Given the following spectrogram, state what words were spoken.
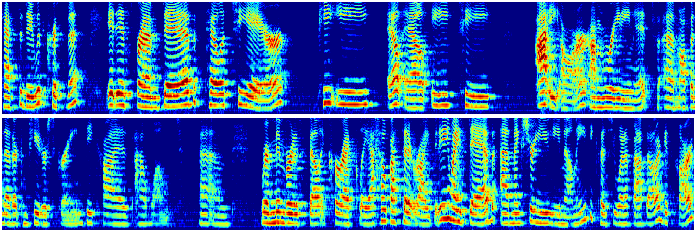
has to do with Christmas. It is from Deb Pelletier, P E L L E T I E R. I'm reading it um, off another computer screen because I won't. Um, remember to spell it correctly. I hope I said it right. But anyways, Deb, uh, make sure you email me because you want a $5 gift card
